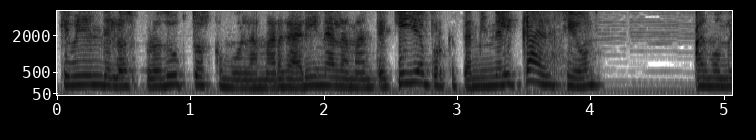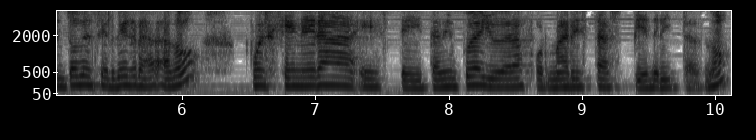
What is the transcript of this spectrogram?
que vienen de los productos como la margarina, la mantequilla, porque también el calcio al momento de ser degradado, pues genera este también puede ayudar a formar estas piedritas, ¿no?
